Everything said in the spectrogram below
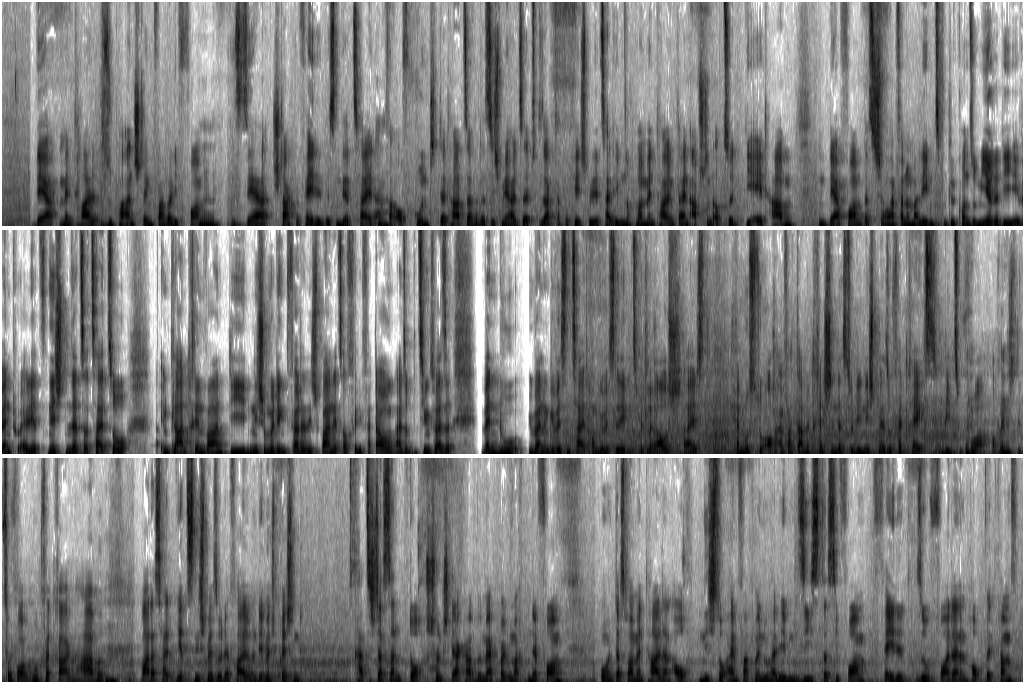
der mental super anstrengend war, weil die Form mhm. sehr stark gefadet ist in der Zeit, mhm. einfach aufgrund der Tatsache, dass ich mir halt selbst gesagt habe, okay, ich will jetzt halt eben nochmal mental einen kleinen Abstand auch zur Diät haben, in der Form, dass ich auch einfach nochmal Lebensmittel konsumiere, die eventuell jetzt nicht in letzter Zeit so im Plan drin waren, die nicht unbedingt förderlich waren, jetzt auch für die Verdauung. Also beziehungsweise, wenn du über einen gewissen Zeitraum gewisse Lebensmittel rausstreichst, dann musst du auch einfach damit rechnen, dass du die nicht mehr so verträgst wie zuvor. Mhm. Auch wenn ich die zuvor gut vertragen habe, mhm. war das halt jetzt nicht mehr so der Fall und dementsprechend hat sich das dann doch schon stärker bemerkbar gemacht in der Form. Und das war mental dann auch nicht so einfach, wenn du halt eben siehst, dass die Form fadet, so vor deinem Hauptwettkampf,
